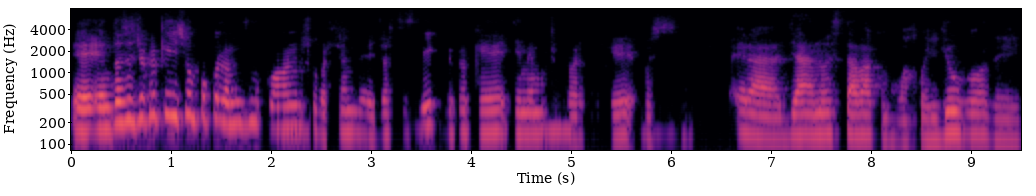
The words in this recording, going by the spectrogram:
Eh, entonces yo creo que hizo un poco lo mismo con su versión de Justice League. Yo creo que tiene mucho que ver porque pues era, ya no estaba como bajo el yugo de,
